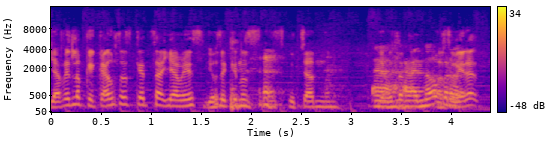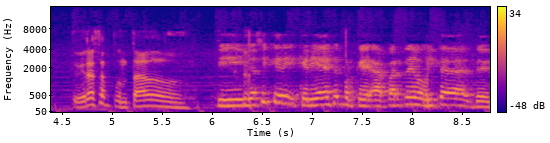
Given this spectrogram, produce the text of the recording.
ya ves lo que causas, Quetzal, ya ves. Yo sé que nos estás escuchando. Ajá, que- no, pero- hubieras, te hubieras apuntado. Sí, yo sí quería, quería ese porque aparte ahorita de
